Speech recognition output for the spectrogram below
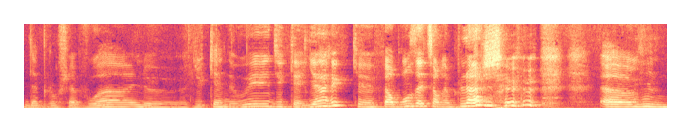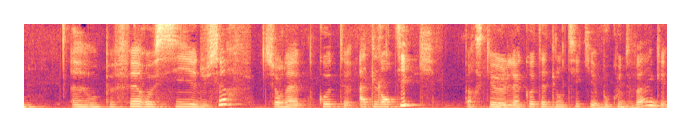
De la planche à voile, euh, du canoë, du kayak, euh, faire bronzette sur la plage. On peut faire aussi du surf sur la côte atlantique, parce que la côte atlantique, il y a beaucoup de vagues.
